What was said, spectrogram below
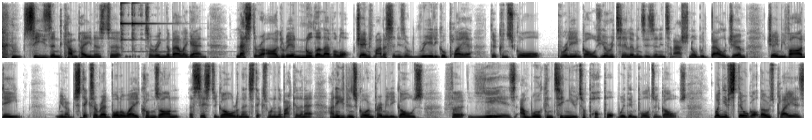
seasoned campaigners to, to ring the bell again. Leicester are arguably another level up. James Maddison is a really good player that can score brilliant goals. Youri Tielemans is an international with Belgium. Jamie Vardy, you know, sticks a Red Bull away, comes on, assists a goal, and then sticks one in the back of the net. And he's been scoring Premier League goals for years and will continue to pop up with important goals. When you've still got those players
